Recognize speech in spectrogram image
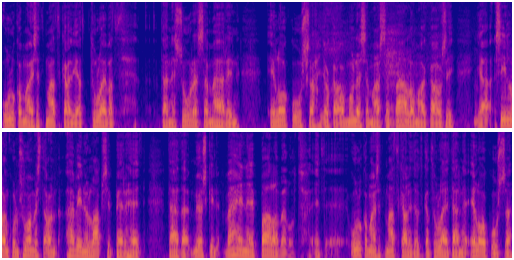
ulkomaiset matkailijat tulevat tänne suuressa määrin elokuussa, joka on monessa maassa päälomakausi. Ja silloin, kun Suomesta on hävinnyt lapsiperheet, täältä myöskin vähenee palvelut. Et ulkomaiset matkailijat, jotka tulee tänne elokuussa,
